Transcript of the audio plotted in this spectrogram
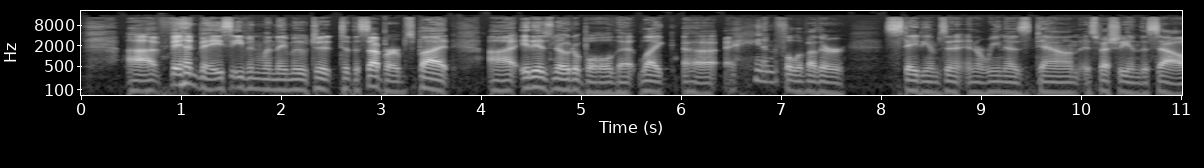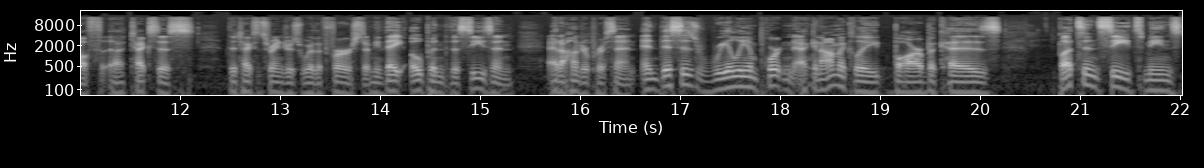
uh, fan base, even when they moved to, to the suburbs. But uh, it is notable that, like uh, a handful of other stadiums and, and, arenas down, especially in the South, uh, Texas, the Texas Rangers were the first. I mean, they opened the season at 100%. And this is really important economically, Barr, because – butts and seats means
